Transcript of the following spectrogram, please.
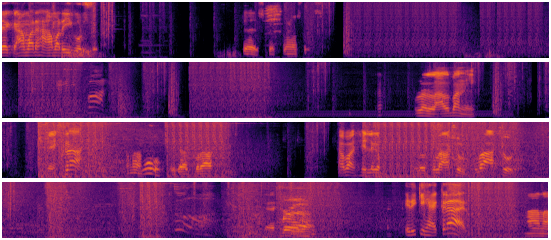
দেখ আমার আমার এই করছে। শেষ শেষ। পুরো লাল বানি দেখ না। ও এটা পুরা আবার সেই লেগে পুরো আসল পুরো আসল। এটা কি হ্যাকার না না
